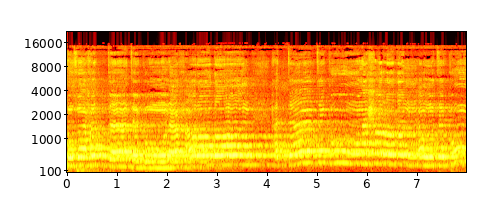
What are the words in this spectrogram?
يوسف حتى تكون حرضا حتى تكون حرضا أو تكون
